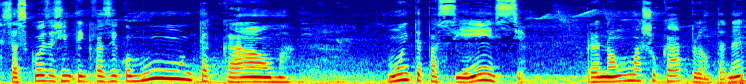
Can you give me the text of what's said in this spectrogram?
Essas coisas a gente tem que fazer com muita calma, muita paciência, para não machucar a planta, né?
